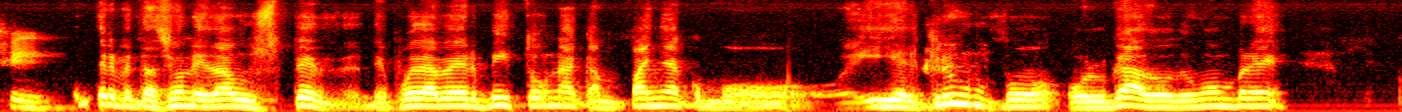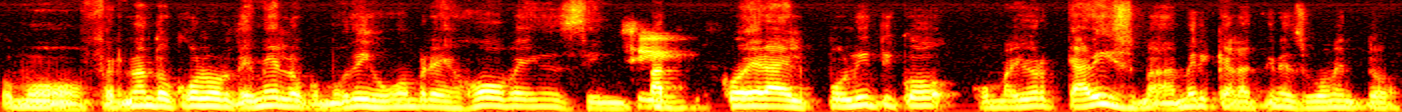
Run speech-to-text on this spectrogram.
¿Qué interpretación le da a usted después de haber visto una campaña como y el triunfo holgado de un hombre como Fernando Collor de Melo, como dijo, un hombre joven, simpático, era el político con mayor carisma de América Latina en su momento.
